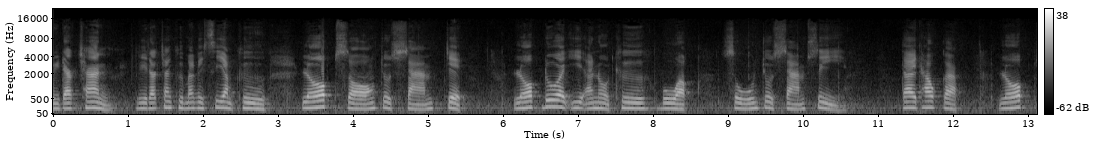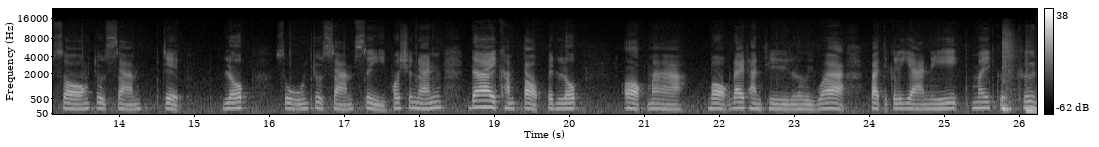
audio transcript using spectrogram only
reduction reduction คือแมกนีเซียมคือลบ 2.37 ลบด้วย e อโนดคือบวก 0.34 ได้เท่ากับลบ 2.37 ลบ 0.34 เพราะฉะนั้นได้คำตอบเป็นลบออกมาบอกได้ทันทีเลยว่าปฏิกิริยานี้ไม่เกิดขึ้น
